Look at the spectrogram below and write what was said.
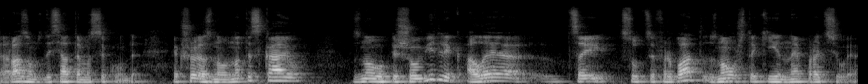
разом з десятими секунди. Якщо я знову натискаю, знову пішов відлік, але цей субциферблат знову ж таки не працює.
